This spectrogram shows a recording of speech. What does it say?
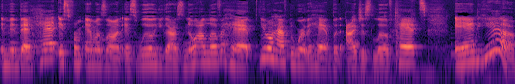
and then that hat is from Amazon as well. You guys know I love a hat. You don't have to wear the hat, but I just love hats. And yeah,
